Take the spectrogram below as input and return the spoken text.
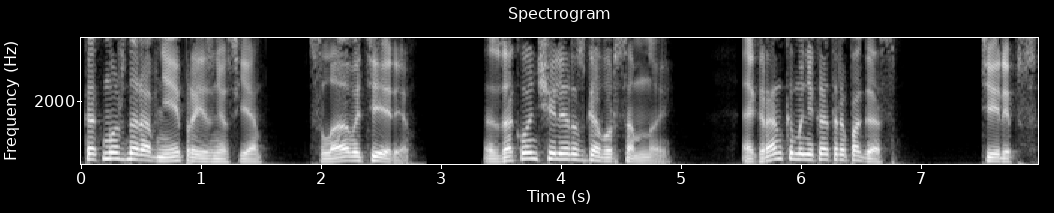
Как можно ровнее произнес я. «Слава Тере!» Закончили разговор со мной. Экран коммуникатора погас. «Терепс».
